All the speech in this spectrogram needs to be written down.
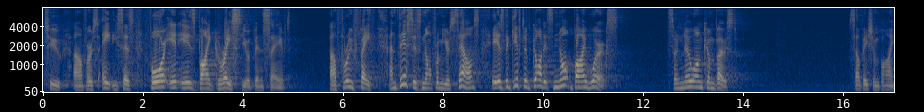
2, uh, verse 8. He says, For it is by grace you have been saved. Uh, through faith. And this is not from yourselves, it is the gift of God. It's not by works. So no one can boast. Salvation by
